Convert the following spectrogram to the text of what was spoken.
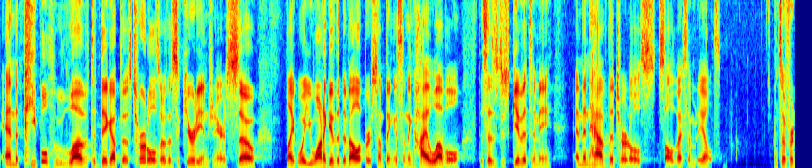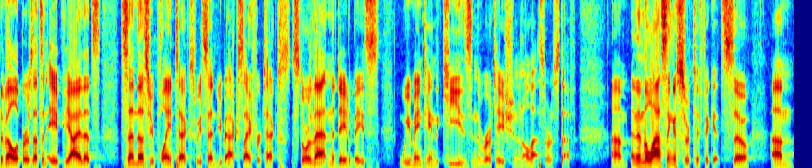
And the people who love to dig up those turtles are the security engineers. So like what you want to give the developer something is something high level that says just give it to me and then have the turtles solved by somebody else. And so for developers, that's an API that's send us your plain text, we send you back ciphertext, store that in the database, we maintain the keys and the rotation and all that sort of stuff. Um, and then the last thing is certificates. So um,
